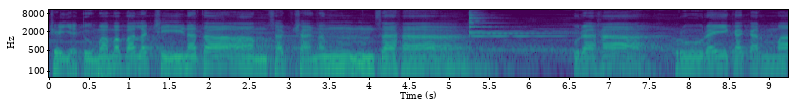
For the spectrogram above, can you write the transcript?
क्षयतु मम बलक्षीणतां सक्षणं सः। पुरः क्रूरैककर्मा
